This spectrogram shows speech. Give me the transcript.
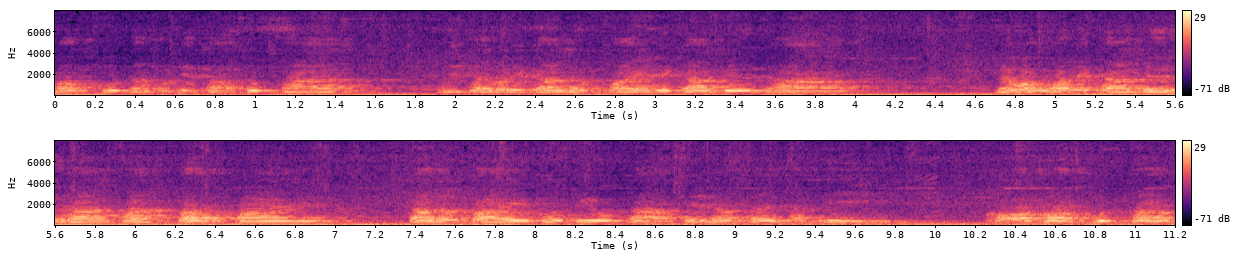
ขอบคุณนักผู้โดยสารทุกท่านที่ใช้บริการรถไฟในการเดินทาง และหวังว่าในการเดินทางครั้งต่อไป การรถไฟคงมีโอกาสได้รับใช้ท่านอีกขอขอบคุณครับ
